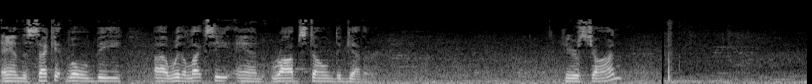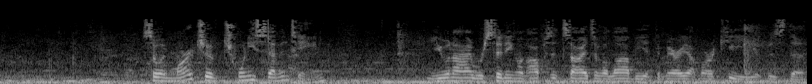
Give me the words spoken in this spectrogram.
and the second will be uh, with Alexi and Rob Stone together. Here's John. So in March of 2017, you and I were sitting on opposite sides of a lobby at the Marriott Marquis. It was the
